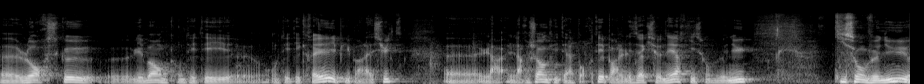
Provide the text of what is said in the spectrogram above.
lorsque les banques ont été, ont été créées, et puis par la suite, l'argent qui était apporté par les actionnaires qui sont venus, qui sont venus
